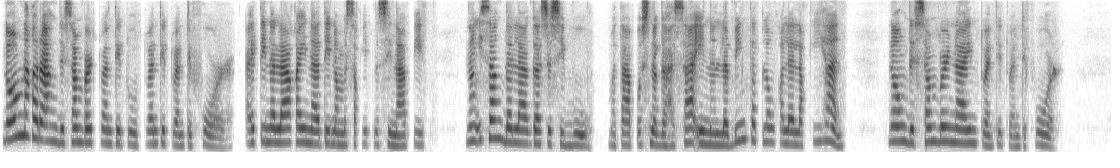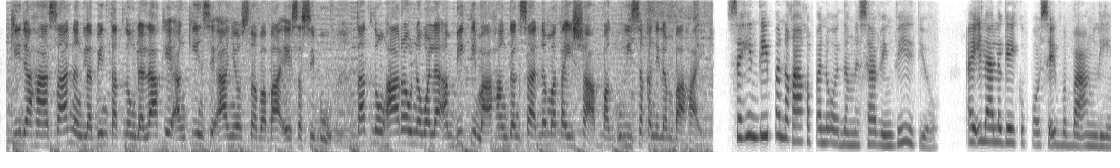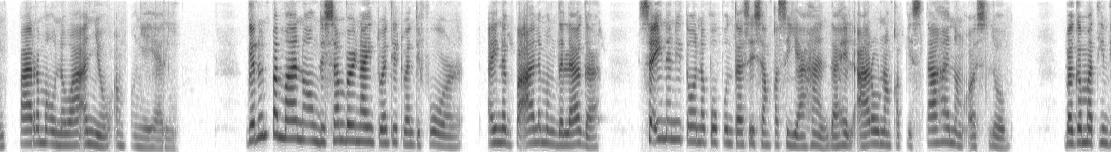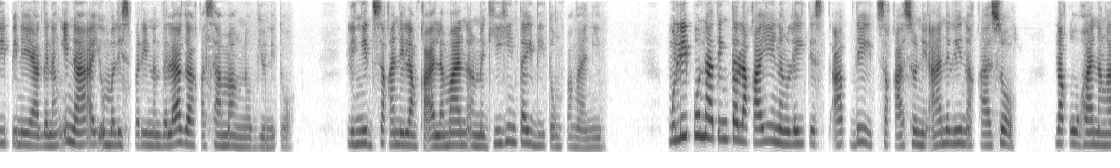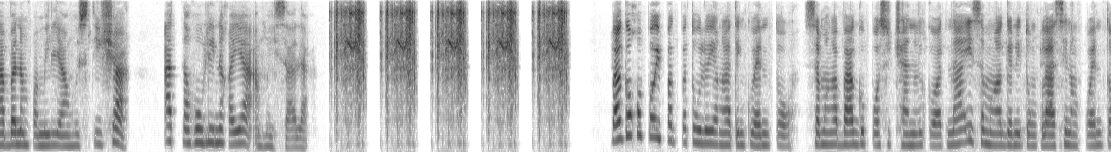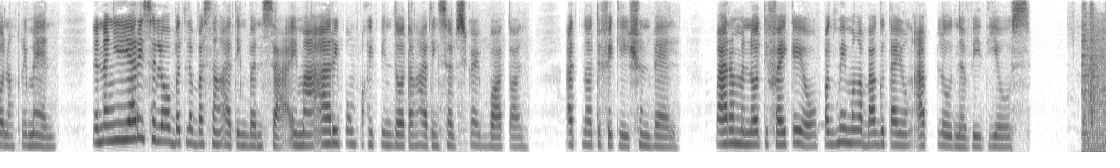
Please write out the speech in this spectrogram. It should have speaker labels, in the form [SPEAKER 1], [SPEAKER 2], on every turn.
[SPEAKER 1] Noong nakaraang December 22, 2024, ay tinalakay natin ang masakit na sinapit ng isang dalaga sa Cebu matapos naghahasain ng labing tatlong kalalakihan noong December 9, 2024.
[SPEAKER 2] Kinahasa ng labintatlong lalaki ang 15 anyos na babae sa Cebu. Tatlong araw na wala ang biktima hanggang sa namatay siya pag uwi sa kanilang bahay.
[SPEAKER 1] Sa hindi pa nakakapanood ng nasabing video, ay ilalagay ko po sa ibaba ang link para maunawaan nyo ang pangyayari. Ganun pa man noong December 9, 2024, ay nagpaalam ang dalaga sa ina nito na pupunta sa isang kasiyahan dahil araw ng kapistahan ng Oslo. Bagamat hindi pinayagan ng ina ay umalis pa rin ang dalaga kasama ang nobyo nito. Lingid sa kanilang kaalaman ang naghihintay ditong panganib. Muli po nating talakayin ang latest update sa kaso ni Annalyn Acaso. Nakuha na nga ba ng pamilya ang hustisya at nahuli na kaya ang may sala? Bago ko po ipagpatuloy ang ating kwento, sa mga bago po sa channel ko at nais sa mga ganitong klase ng kwento ng krimen na nangyayari sa loob at labas ng ating bansa ay maaari pong pakipindot ang ating subscribe button at notification bell para ma-notify kayo pag may mga bago tayong upload na videos.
